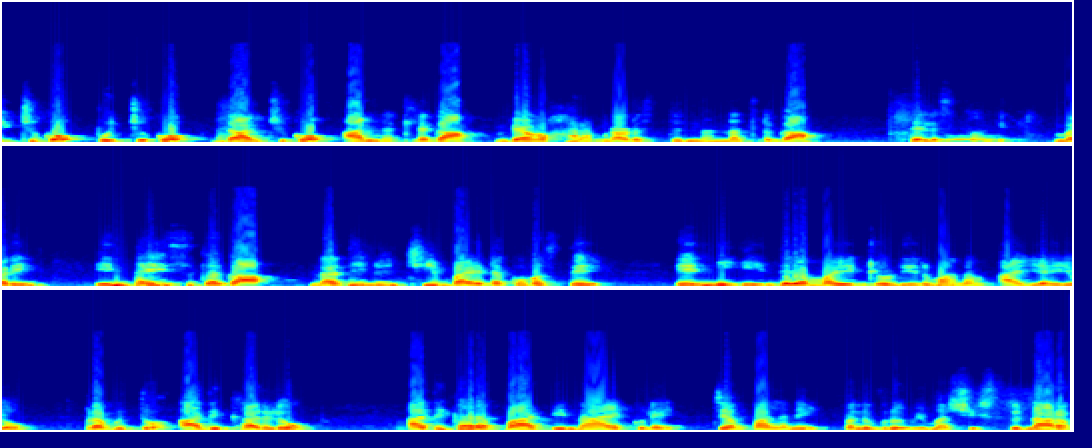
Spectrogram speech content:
ఇచ్చుకో పుచ్చుకో దంచుకో అన్నట్లుగా వ్యవహారం నడుస్తున్నట్లుగా తెలుస్తోంది. మరి ఇంత ఇసుకగా నది నుంచి బయటకు వస్తే ఎన్ని ఇందిరమ్మ ఇంట్లో నిర్మాణం అయ్యాయో ప్రభుత్వ అధికారులు అధికార పార్టీ నాయకులే చెప్పాలని పలువురు విమర్శిస్తున్నారు.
